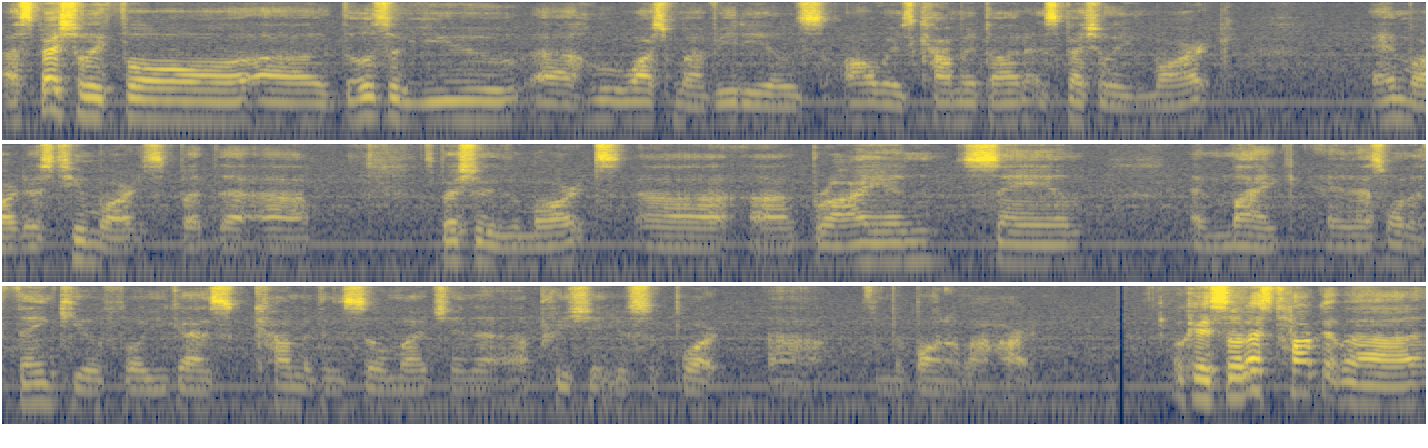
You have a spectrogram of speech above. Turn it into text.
especially for uh, those of you uh, who watch my videos. Always comment on it, especially Mark and Mark. There's two Marks, but uh, especially the Marks, Brian, Sam and Mike. And I just want to thank you for you guys commenting so much, and I appreciate your support uh, from the bottom of my heart. Okay, so let's talk. Uh,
